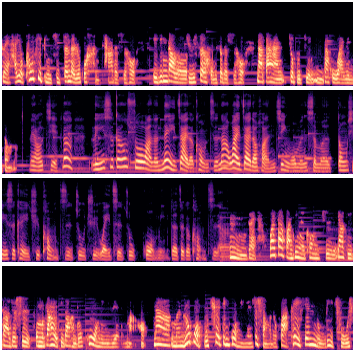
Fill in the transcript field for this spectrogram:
对，还有空气品质真的如果很差的时候，已经到了橘色、红色的时候，那当然就不建议在户外运动了。了解。那。林医师刚刚说完了内在的控制，那外在的环境，我们什么东西是可以去控制住、去维持住过敏的这个控制啊？嗯，对外在环境的控制，要提到就是我们刚刚有提到很多过敏源嘛，吼。那我们如果不确定过敏源是什么的话，可以先努力除湿。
